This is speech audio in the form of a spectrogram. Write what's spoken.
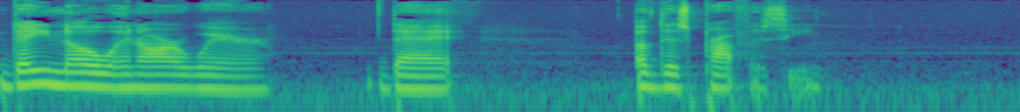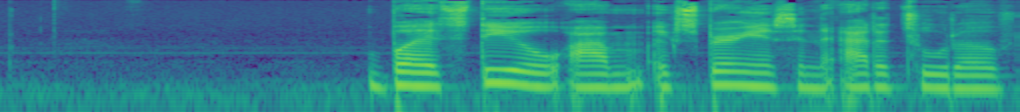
they know and are aware that of this prophecy but still I'm experiencing the attitude of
